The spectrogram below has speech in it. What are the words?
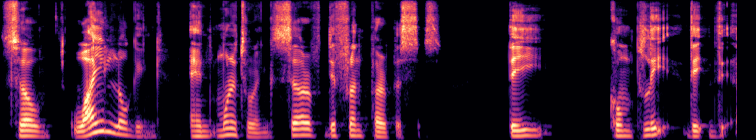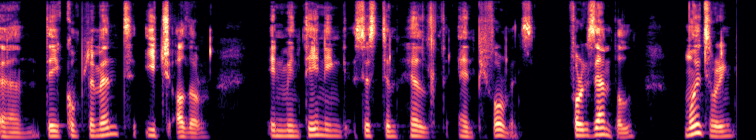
So, while logging and monitoring serve different purposes, they complete they, um, they complement each other in maintaining system health and performance. For example, monitoring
